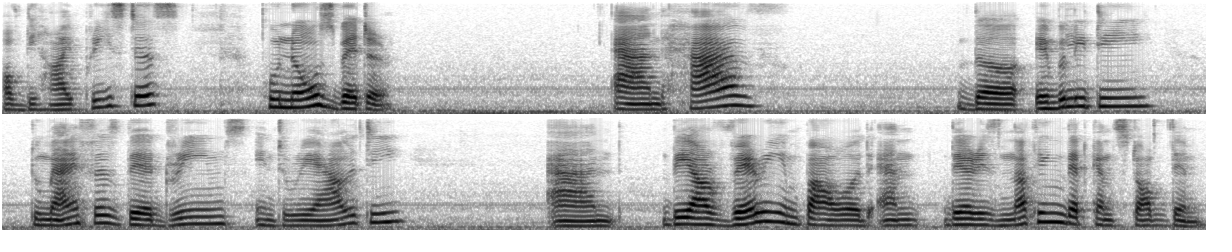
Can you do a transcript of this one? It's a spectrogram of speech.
of the high priestess who knows better and have the ability to manifest their dreams into reality. And they are very empowered and there is nothing that can stop them.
